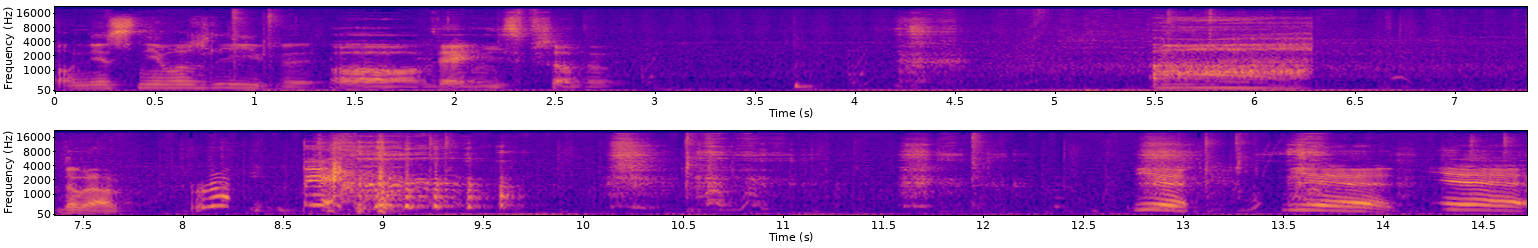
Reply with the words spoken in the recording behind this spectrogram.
on jest niemożliwy. O, biegnij z przodu. Ah. Dobra. Nie, nie, nie,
